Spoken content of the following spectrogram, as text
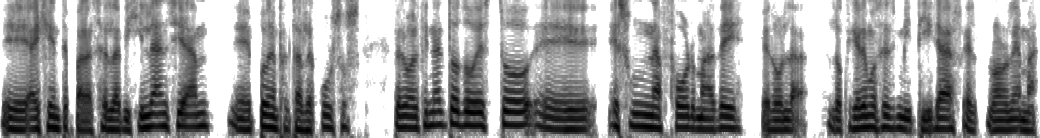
eh, hay gente para hacer la vigilancia, eh, pueden faltar recursos, pero al final todo esto eh, es una forma de, pero lo que queremos es mitigar el problema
